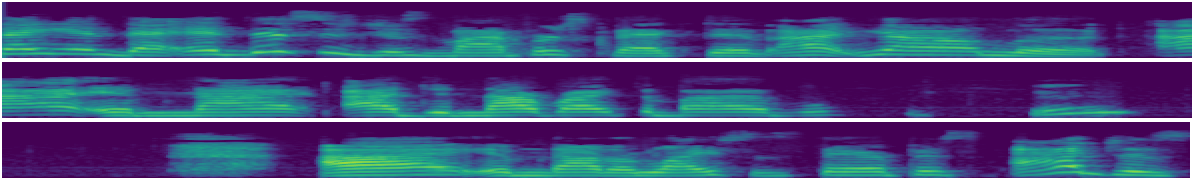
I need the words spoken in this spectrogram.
saying that, and this is just my perspective. I y'all look, I am not, I did not write the Bible. I am not a licensed therapist. I just,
